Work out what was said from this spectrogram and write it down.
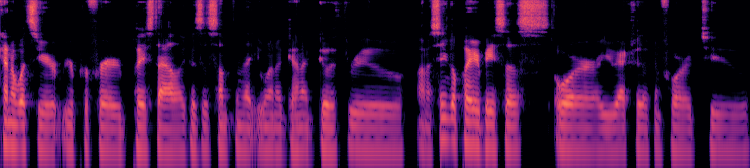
kind of what's your your preferred play style? Like, is this something that you want to kind of go through on a single player basis, or are you actually looking forward to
